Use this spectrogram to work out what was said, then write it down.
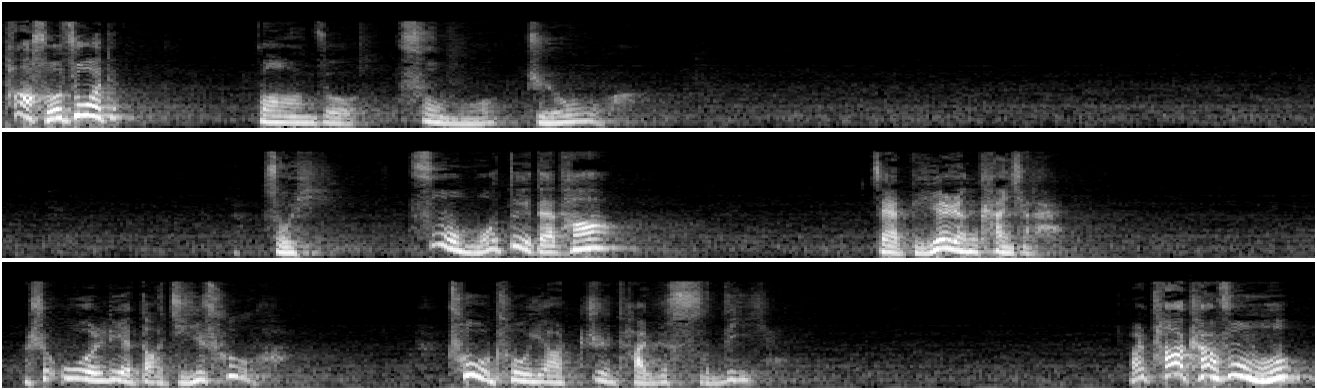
他所做的，帮助父母觉悟啊，所以父母对待他。在别人看起来是恶劣到极处啊，处处要置他于死地。而他看父母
